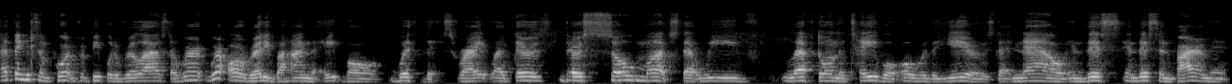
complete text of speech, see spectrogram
I think it's important for people to realize that we're we're already behind the eight ball with this, right? Like there's there's so much that we've left on the table over the years that now in this in this environment,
